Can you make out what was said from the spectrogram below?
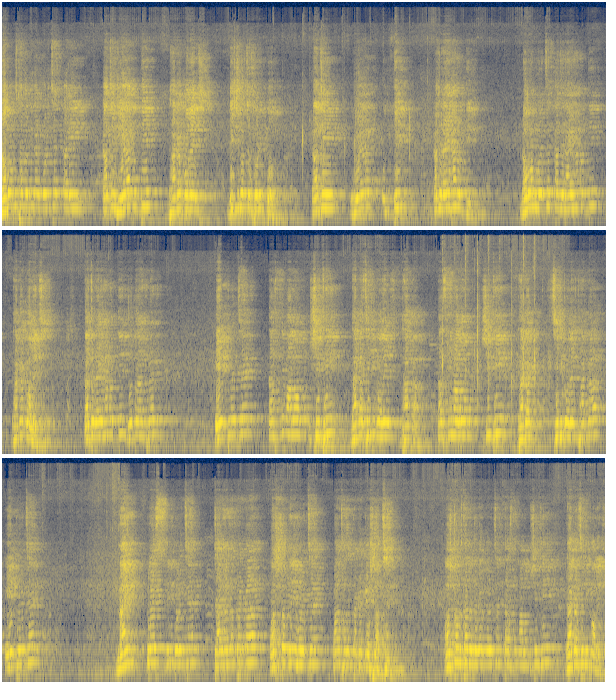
নবম স্থান অধিকার করেছেন কারি কাজী রিয়াদ উদ্দিন, ঢাকা কলেজ, ডিস্ট্রিক্ট হচ্ছে ফরিদপুর। কাজী রিয়াদ উদ্দিন, কাজী রাইহান উদ্দিন। নবম হয়েছে কাজী রাইহান উদ্দিন, ঢাকা কলেজ। কাজী রাইহান উদ্দিন দ্রুত আসবেন। এইট হয়েছে Tasnim Alam Sithi, Dhaka city college, Dhaka. Tasnim Alam Sithi, Dhaka city college, Dhaka. Eight হয়েছেন। নাইন প্লেস যিনি করেছেন চার হাজার টাকা, অষ্টম যিনি হয়েছেন পাঁচ হাজার টাকা ক্যাশ পাচ্ছেন। অষ্টম স্থান অধিকার করেছেন তাসনিম আলম সিথি ঢাকা সিটি কলেজ।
